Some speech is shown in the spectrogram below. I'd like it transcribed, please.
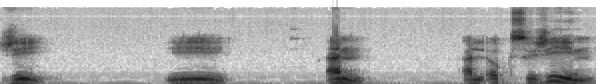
جي إي. أن. الأكسجين.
